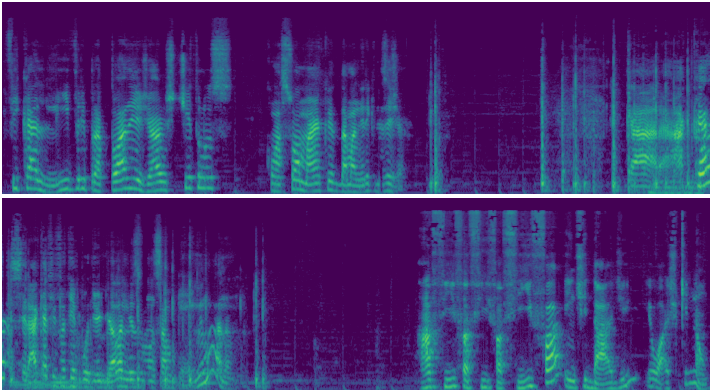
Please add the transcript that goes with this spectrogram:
fica livre para planejar os títulos com a sua marca da maneira que desejar. Caraca, será que a FIFA tem poder dela mesmo lançar o game, mano? A FIFA, FIFA, FIFA, entidade, eu acho que não.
